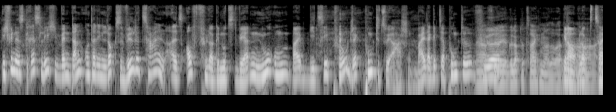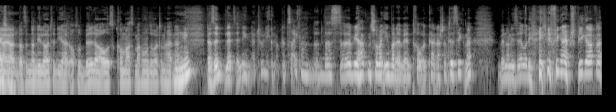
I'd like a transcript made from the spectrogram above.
ich finde es grässlich, wenn dann unter den Logs wilde Zahlen als Auffüller genutzt werden, nur um bei GC Project Punkte zu erhaschen. Weil da gibt's ja Punkte Ja, für, für gelockte Zeichen oder sowas. Genau, Ah, gelockte Zeichen. Ja, ja, das sind dann die Leute, die halt auch so Bilder aus Kommas machen und so weiter halt. Ne? Mhm. Das sind letztendlich natürlich gelockte Zeichen. Das, äh, wir hatten es schon mal irgendwann erwähnt, traue keiner Statistik, ne? Wenn du nicht selber die, die Finger im Spiel gehabt hast,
